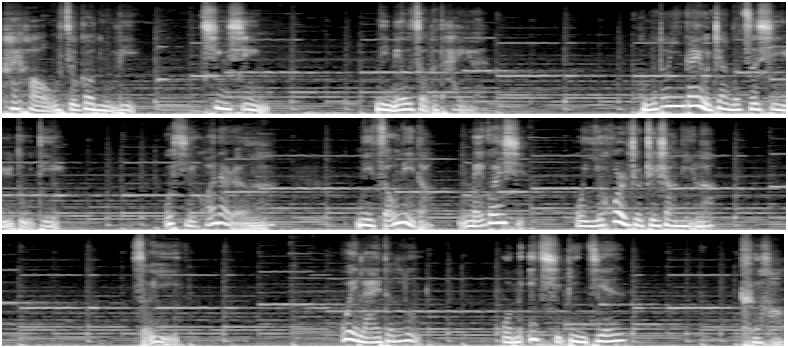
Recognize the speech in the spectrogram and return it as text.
还好我足够努力，庆幸。你没有走得太远，我们都应该有这样的自信与笃定。我喜欢的人啊，你走你的，没关系，我一会儿就追上你了。所以，未来的路，我们一起并肩，可好？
